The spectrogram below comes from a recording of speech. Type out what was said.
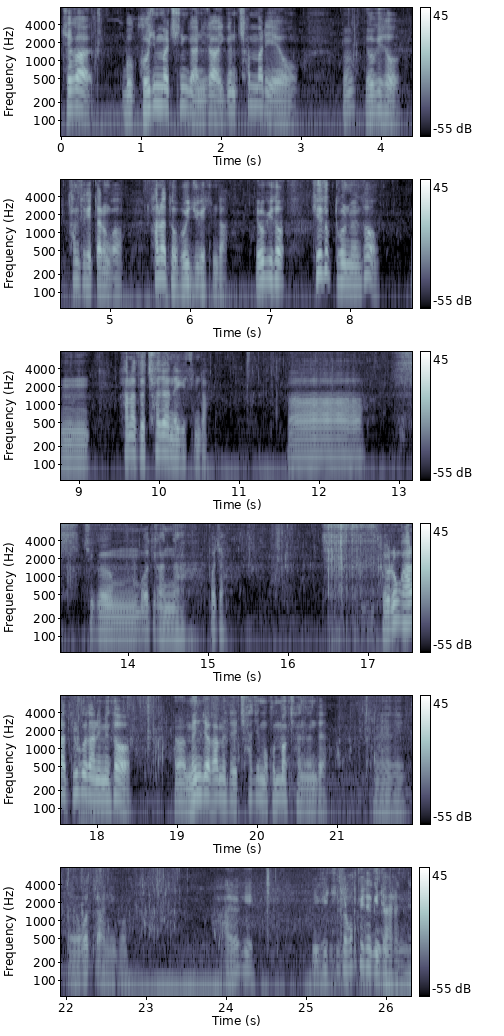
제가 뭐 거짓말 치는 게 아니라 이건 참말이에요. 어? 여기서 탐색했다는 거 하나 더 보여주겠습니다. 여기서 계속 돌면서 음, 하나 더 찾아내겠습니다. 아 지금 어디 갔나 보자. 이런 거 하나 들고 다니면서 어, 면접하면서 찾으면 금방 찾는데 에 이것도 아니고 아 여기 이게 진짜 호피적인 줄 알았네.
